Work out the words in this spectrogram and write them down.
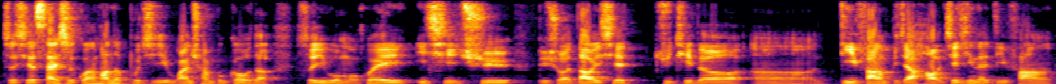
这些赛事官方的补给完全不够的，所以我们会一起去，比如说到一些具体的呃地方比较好接近的地方。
